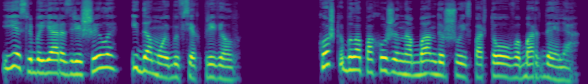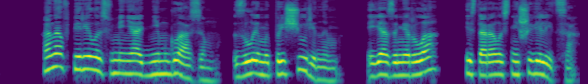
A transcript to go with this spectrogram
Если бы я разрешила, и домой бы всех привел». Кошка была похожа на бандершу из портового борделя. Она вперилась в меня одним глазом, злым и прищуренным. Я замерла и старалась не шевелиться.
